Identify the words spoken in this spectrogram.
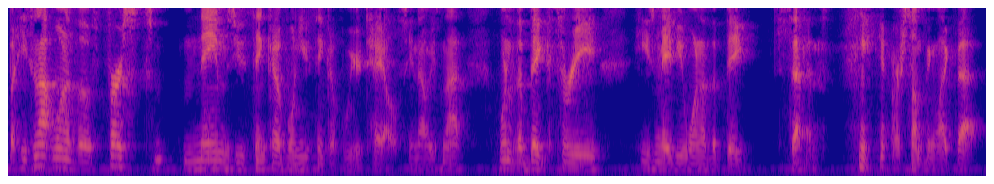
but he's not one of the first names you think of when you think of Weird Tales. You know, he's not one of the big three. He's maybe one of the big seven or something like that.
